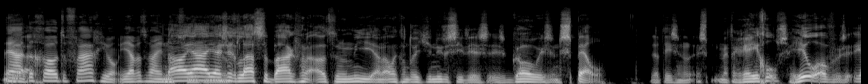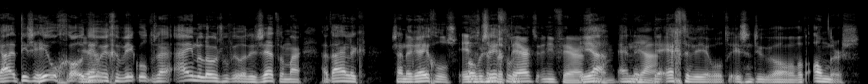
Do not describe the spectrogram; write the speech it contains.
Ja, Ja. de grote vraag, jong. Ja, wat wij Nou ja, jij zegt laatste baken van de autonomie. Aan de andere kant wat je nu dus ziet is, is Go is een spel. Dat is een, met regels. Heel over, ja, het is heel groot, Ja. heel ingewikkeld. Er zijn eindeloos hoeveelheden zetten. Maar uiteindelijk zijn de regels is het een overzichtelijk. beperkt universum. Ja, en de, ja. de echte wereld is natuurlijk wel wat anders.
